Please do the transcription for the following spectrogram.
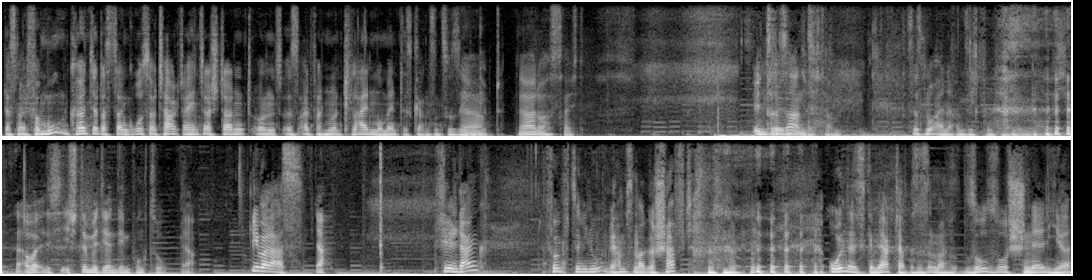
dass man vermuten könnte, dass da ein großer Tag dahinter stand und es einfach nur einen kleinen Moment des Ganzen zu sehen Ja. gibt. ja, du hast recht. Interessant. Das ist nur eine Ansicht von vielen. Aber ich, ich stimme dir in dem Punkt zu. Ja. Lieber Lars. Ja. Vielen Dank. 15 Minuten, wir haben es mal geschafft. Ohne dass ich es gemerkt habe. Es ist immer so, so schnell hier.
